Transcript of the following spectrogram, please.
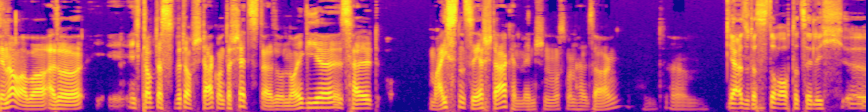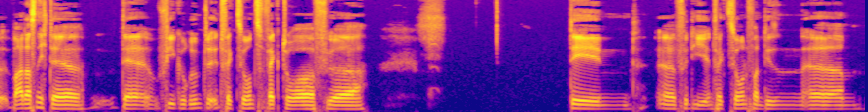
Genau, aber also ich glaube, das wird auch stark unterschätzt. Also Neugier ist halt meistens sehr stark in Menschen, muss man halt sagen. Und, ähm, ja, also das ist doch auch tatsächlich, äh, war das nicht der, der viel gerühmte Infektionsvektor für den, äh, für die Infektion von diesen ähm,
